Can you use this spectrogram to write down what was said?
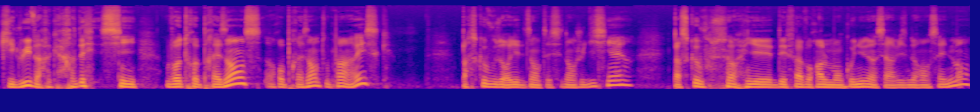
qui lui va regarder si votre présence représente ou pas un risque. Parce que vous auriez des antécédents judiciaires, parce que vous seriez défavorablement connu d'un service de renseignement.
